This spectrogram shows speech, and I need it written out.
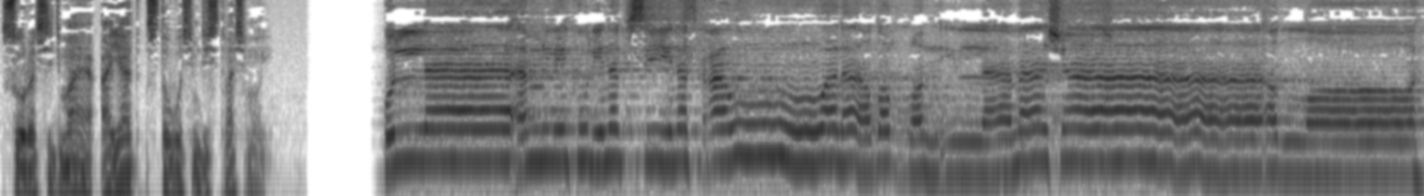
Сура 7, аят 188. قل لا أملك لنفسي نفعا ولا ضرا إلا ما شاء الله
